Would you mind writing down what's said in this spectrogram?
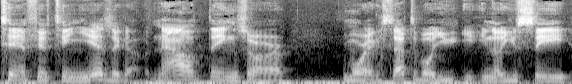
10, 15 years ago. Now things are more acceptable. You, you you know you see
